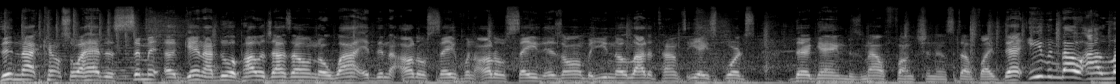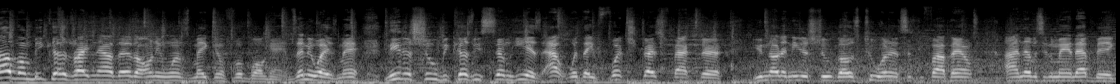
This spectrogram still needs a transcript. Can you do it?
did not count, so I had to sim it again. I do apologize. I don't know why it didn't auto save when auto save is on, but you know, a lot of times EA Sports their game is malfunction and stuff like that. Even though I love them because right now they're the only ones making football games. Anyways, man, Nita Shoe, because we sim, he is out with a foot stretch factor. You know that Nita Shoe goes 265 pounds. I never seen a man that big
